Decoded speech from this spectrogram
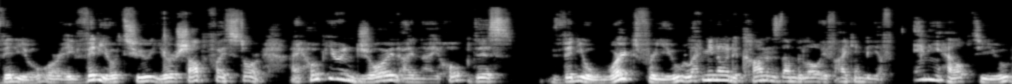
video or a video to your Shopify store. I hope you enjoyed and I hope this video worked for you, let me know in the comments down below if I can be of any help to you.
